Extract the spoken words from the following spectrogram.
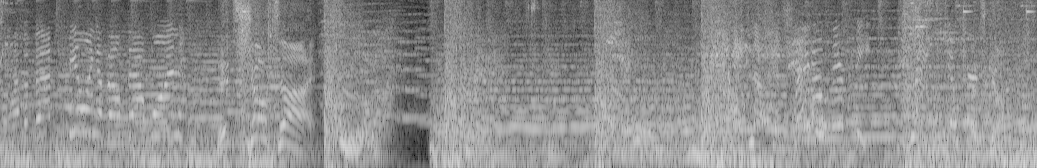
I have a bad feeling about that one. It's showtime! Them right off their feet. Nice, Joker. Let's go.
